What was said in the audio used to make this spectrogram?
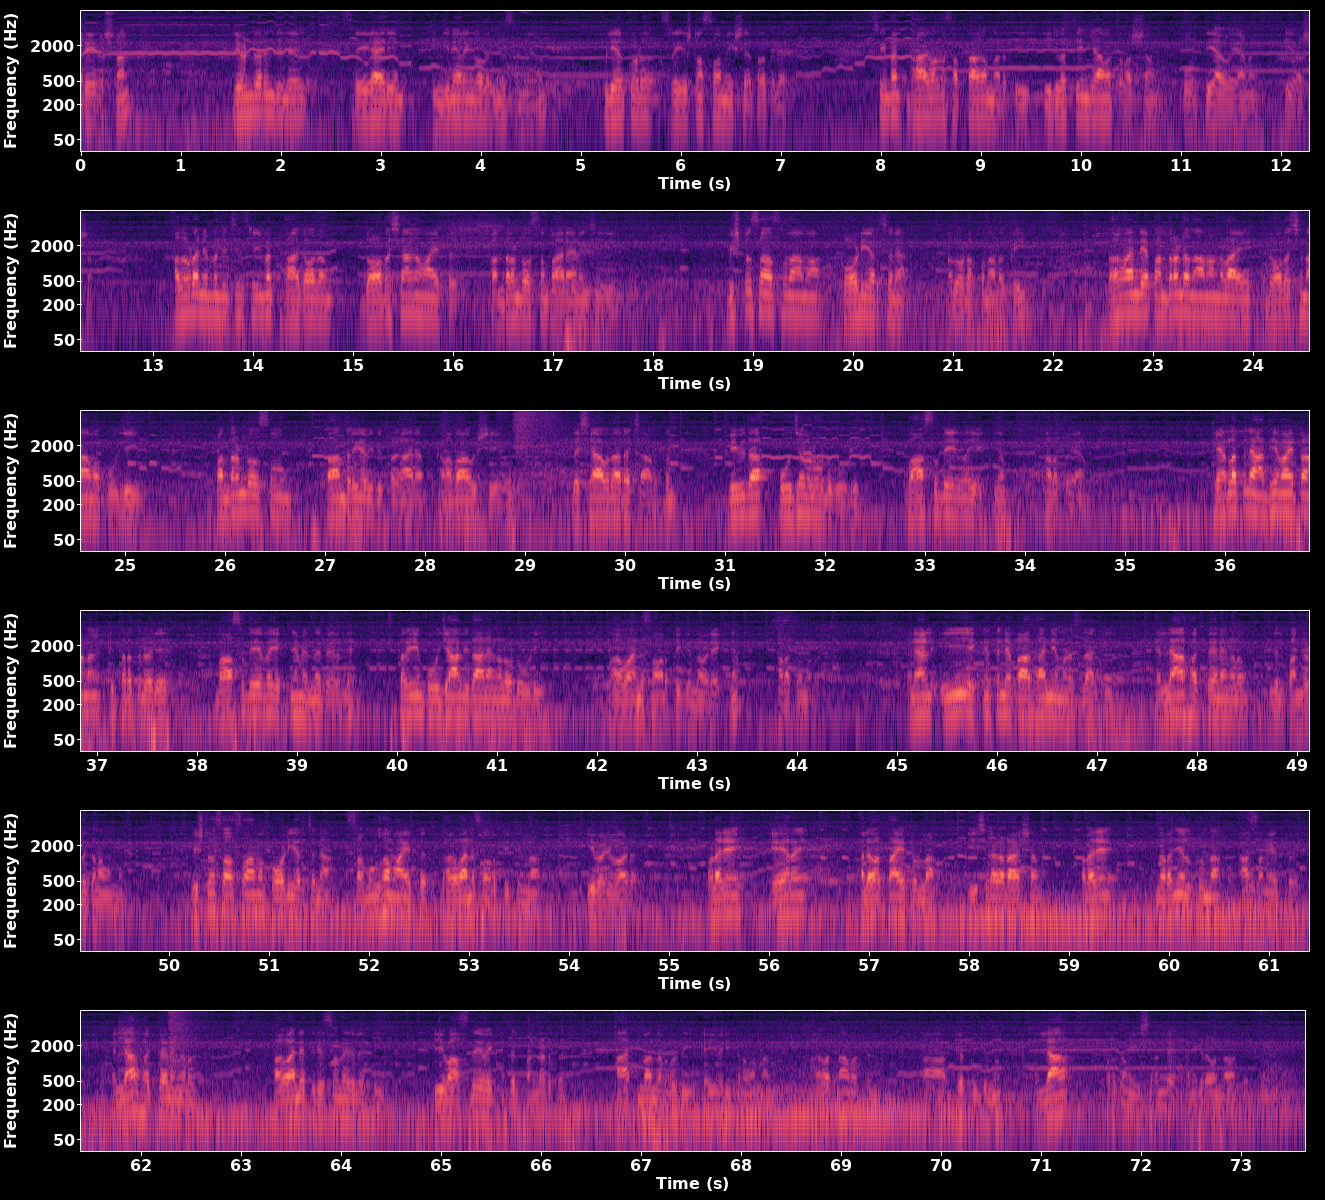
ഹരേ കൃഷ്ണ തിരുവനന്തപുരം ജില്ലയിൽ ശ്രീകാര്യം എഞ്ചിനീയറിംഗ് കോളേജിന് സമീപം പുലിയർക്കോട് ശ്രീകൃഷ്ണസ്വാമി ക്ഷേത്രത്തിൽ ശ്രീമദ് ഭാഗവത സപ്താഹം നടത്തി ഇരുപത്തിയഞ്ചാമത്തെ വർഷം പൂർത്തിയാവുകയാണ് ഈ വർഷം. അതോടനുബന്ധിച്ച് ശ്രീമദ് ഭാഗവതം ദ്വാദശാഖമായിട്ട് പന്ത്രണ്ട് ദിവസം പാരായണം ചെയ്യുകയും വിഷ്ണു സഹസ്രനാമ കോടിയർച്ചന അതോടൊപ്പം നടക്കുകയും ഭഗവാന്റെ പന്ത്രണ്ട് നാമങ്ങളായി ദ്വാദശനാമ പൂജയും പന്ത്രണ്ട് ദിവസവും താന്ത്രിക വിധി പ്രകാരം കളഭാഭിഷേകവും ദശാവതാര ചാർത്തും വിവിധ പൂജകളോടുകൂടി വാസുദേവ യജ്ഞം നടത്തുകയാണ്. കേരളത്തിൽ ആദ്യമായിട്ടാണ് ഇത്തരത്തിലൊരു വാസുദേവ യജ്ഞം എന്ന പേരിൽ ഇത്രയും പൂജാവിധാനങ്ങളോടുകൂടി ഭഗവാന് സമർപ്പിക്കുന്ന ഒരു യജ്ഞം നടക്കുന്നത് അതിനാൽ ഈ യജ്ഞത്തിന്റെ പ്രാധാന്യം മനസ്സിലാക്കി എല്ലാ ഭക്തജനങ്ങളും ഇതിൽ പങ്കെടുക്കണമെന്നും വിഷ്ണു സഹസ്രനാമ കോടിയർച്ചന സമൂഹമായിട്ട് ഭഗവാന് സമർപ്പിക്കുന്ന ഈ വഴിപാട് വളരെ ഏറെ ഫലവത്തായിട്ടുള്ള ഈശ്വരകടാക്ഷം വളരെ നിറഞ്ഞു നിൽക്കുന്ന ആ സമയത്ത് എല്ലാ ഭക്തജനങ്ങളും ഭഗവാന്റെ തിരുസന്നിധിയിലെത്തി ഈ വാസുദേവ യജ്ഞത്തിൽ പങ്കെടുത്ത് ആത്മനിർവൃതി കൈവരിക്കണമെന്ന് ഭഗവത് നാമത്തിൽ അഭ്യർത്ഥിക്കുന്നു. എല്ലാവർക്കും ഈശ്വരന്റെ അനുഗ്രഹം ഉണ്ടാവട്ടെ.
